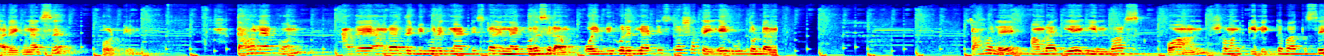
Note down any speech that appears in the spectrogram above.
আর এখানে আছে ফোরটিন তাহলে এখন আগে আমরা যে বিপরীত ম্যাট্রিক্সটা নির্ণয় করেছিলাম, ওই বিপরীত ম্যাট্রিক্সটার সাথে এই উত্তরটা তাহলে আমরা এ ইনভার্স ওয়ান সমান কি লিখতে পারতেছি?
